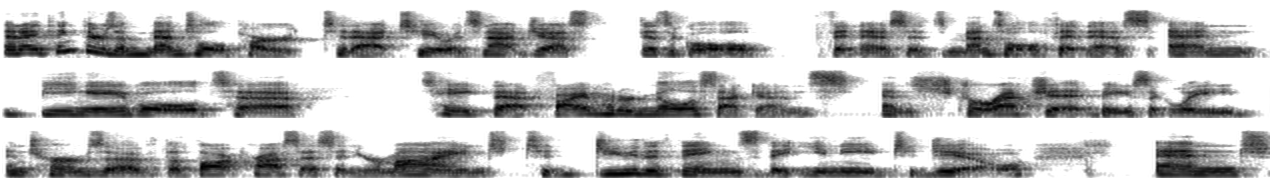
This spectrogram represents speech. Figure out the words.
And I think there's a mental part to that too. It's not just physical fitness; it's mental fitness and being able to take that 500 milliseconds and stretch it basically in terms of the thought process in your mind to do the things that you need to do. And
